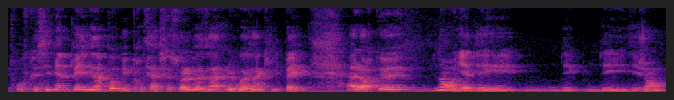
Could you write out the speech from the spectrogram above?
trouve que c'est bien de payer des impôts, mais il préfère que ce soit le voisin, le voisin qui le paye. Alors que non, il y a des, des, des gens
